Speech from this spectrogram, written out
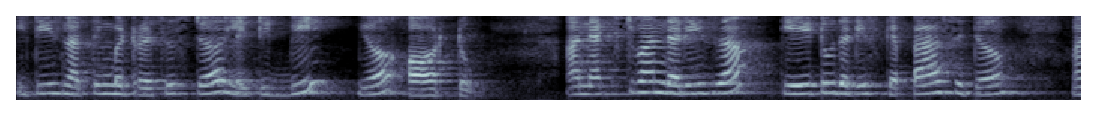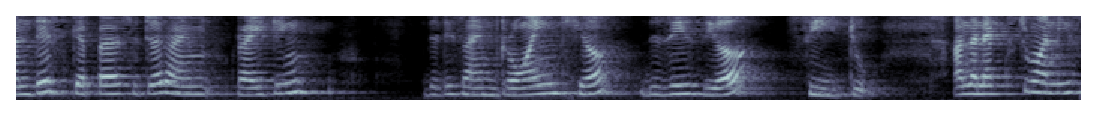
it is nothing but resistor. Let it be your r2 and next one there is a k2 that is capacitor. And this capacitor i am writing that is i am drawing here. This is your c2 and the next one is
